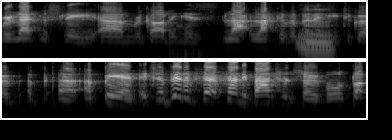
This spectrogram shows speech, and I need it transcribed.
relentlessly um, regarding his la- lack of ability Hmm. to grow a, a, a beard. It's a bit of friendly banter and so forth, but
